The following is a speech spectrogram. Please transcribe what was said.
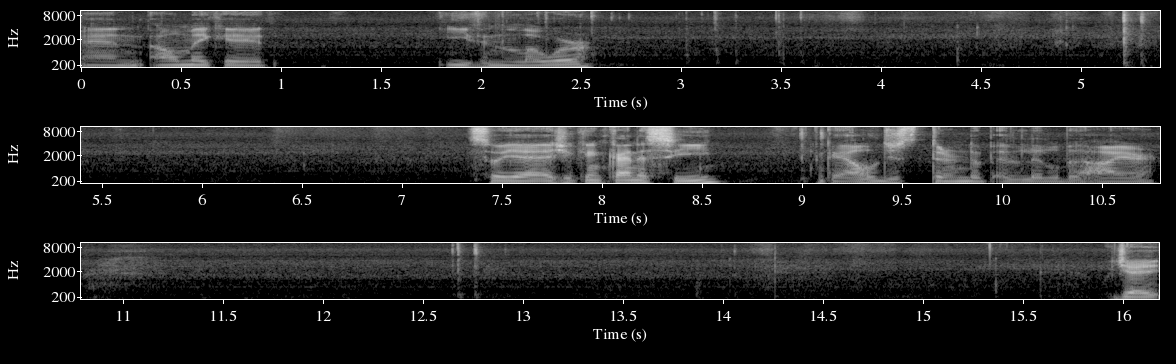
And I'll make it even lower. So yeah, as you can kind of see, okay, I'll just turn it up a little bit higher. Yeah,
